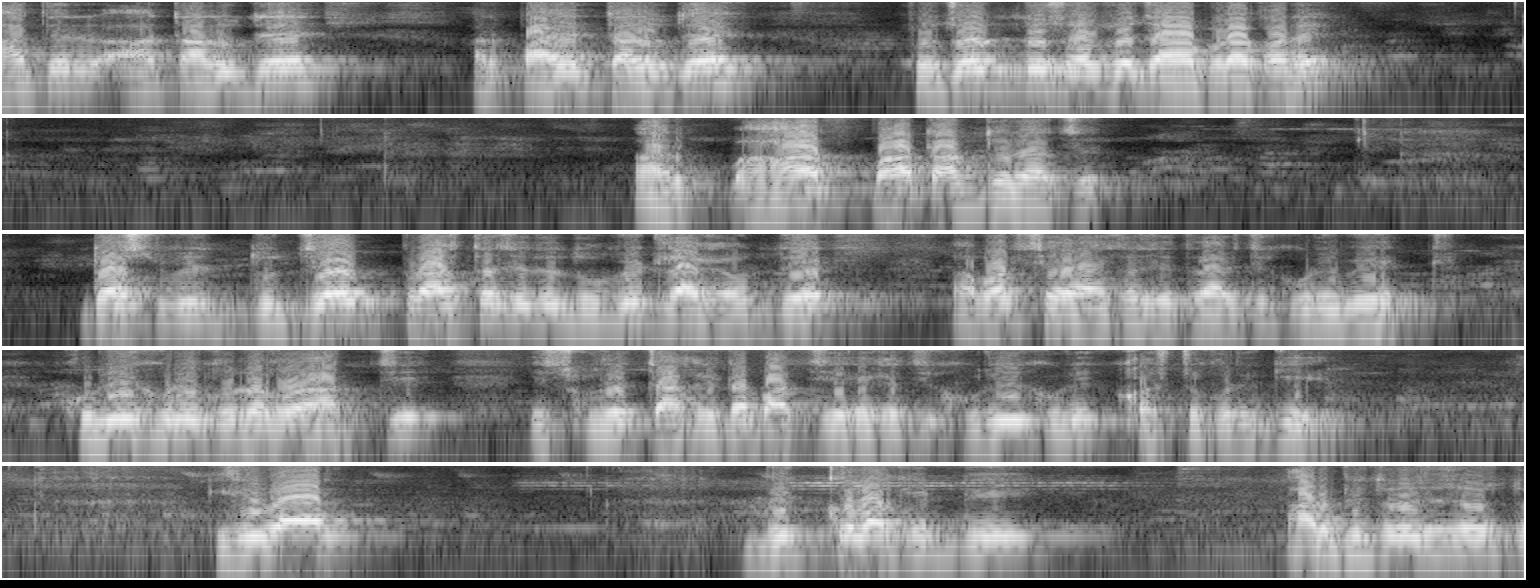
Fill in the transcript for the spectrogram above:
হাতের তালুতে আর পায়ের তালুতে প্রচণ্ড সবসময় পোড়া করে। আর হাত, পা টান ধরে আছে। দশ মিনিট যে রাস্তা যেতে দু মিনিট লাগে ওদের আমার সে রাস্তা যেতে লাগছে কুড়ি মিনিট। খুঁড়িয়ে খুঁড়িয়ে কোনো রকম হাঁটছি, স্কুলের চাকরিটা বাঁচিয়ে রেখেছি, খুঁড়িয়ে খুঁড়িয়ে কষ্ট করে গিয়ে। লিভার বৃক্ষ বা কিডনি, আর ভিতরে যে সমস্ত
